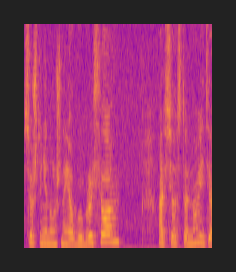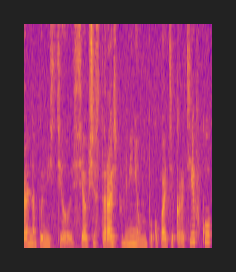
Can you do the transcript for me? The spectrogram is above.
все, что не нужно, я выбросила. А все остальное идеально поместилось. Я вообще стараюсь по минимуму покупать декоративку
